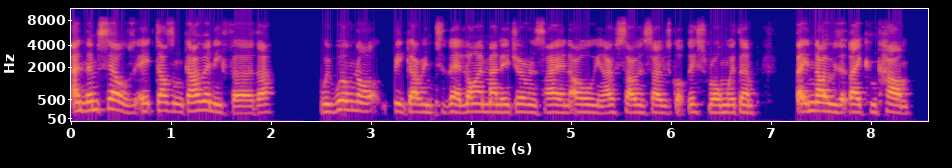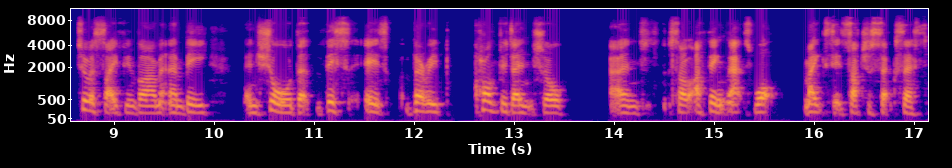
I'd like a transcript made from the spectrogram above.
and themselves. It doesn't go any further. We will not be going to their line manager and saying, oh, you know, so and so's got this wrong with them. They know that they can come to a safe environment and be ensured that this is very confidential. And so I think that's what makes it such a success.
